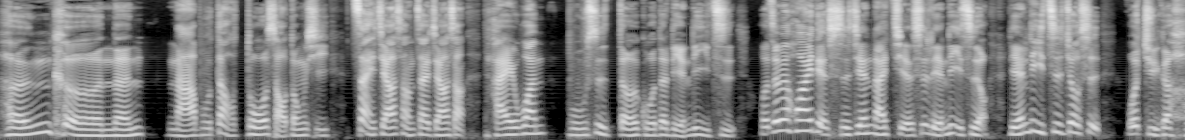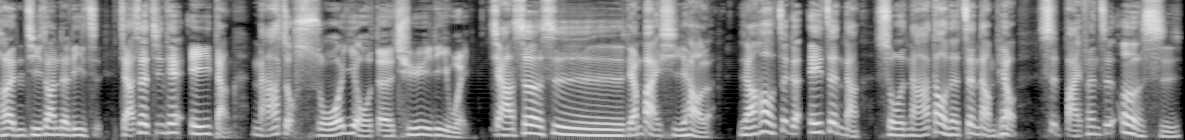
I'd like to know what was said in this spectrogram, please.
很可能拿不到多少东西，再加上再加上台湾不是德国的联立制，我这边花一点时间来解释联立制哦。联立制就是我举个很极端的例子，假设今天 A 党拿走所有的区域立委，假设是两百席好了，然后这个 A 政党所拿到的政党票是百分之二十，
